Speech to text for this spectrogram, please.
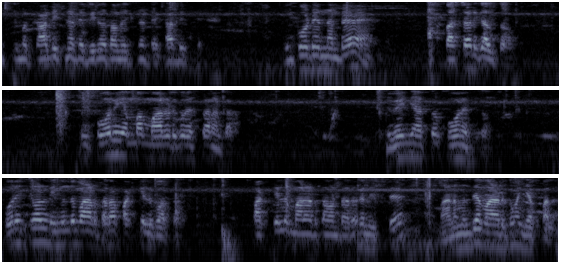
ఇచ్చి మన కార్డు ఇచ్చినట్టే బీరో తాళం ఇచ్చినట్టే కార్డు ఇస్తే. ఇంకోటి ఏంటంటే బస్ స్టాండ్కి వెళ్తాం. నీ ఫోన్ అమ్మ మాట్లాడుకొని ఇస్తానంటారు నువ్వేం చేస్తావు? ఫోన్ ఇస్తావు ఫోన్ ఇచ్చిన వాళ్ళు నీ ముందు మాట్లాడతారా? పక్కకి వెళ్ళిపోతారు పక్కకి వెళ్ళి మాట్లాడుతూ ఉంటారు. కానీ ఇస్తే మన ముందే మాట్లాడుకోమని చెప్పాలి.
